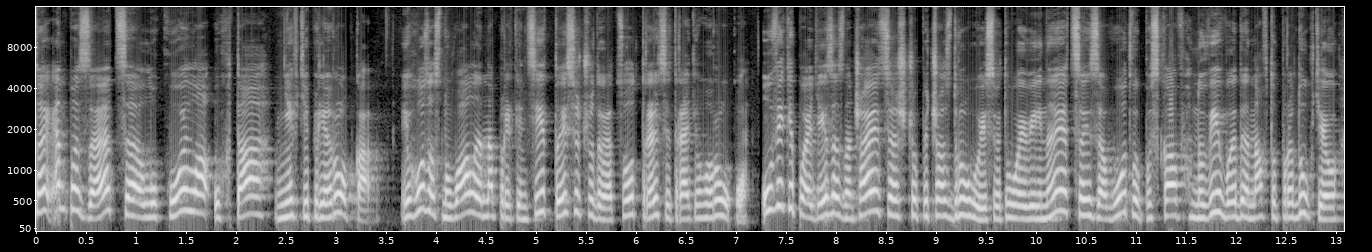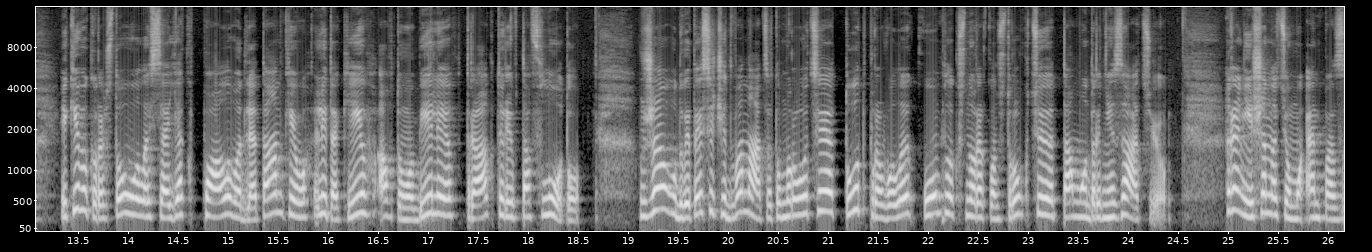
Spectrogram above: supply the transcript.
Цей НПЗ це Лукойла Ухта нефтепереробка. Його заснували наприкінці 1933 року. У Вікіпедії зазначається, що під час Другої світової війни цей завод випускав нові види нафтопродуктів, які використовувалися як паливо для танків, літаків, автомобілів, тракторів та флоту. Вже у 2012 році тут провели комплексну реконструкцію та модернізацію. Раніше на цьому НПЗ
